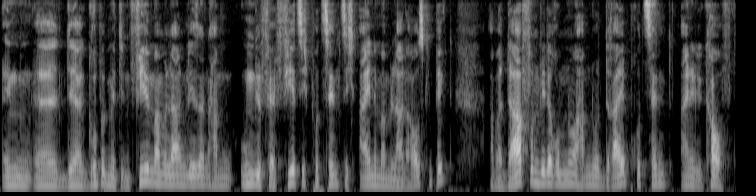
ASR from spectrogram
in äh, der Gruppe mit den vielen Marmeladengläsern haben ungefähr 40% sich eine Marmelade rausgepickt, aber davon wiederum nur haben nur 3% eine gekauft.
